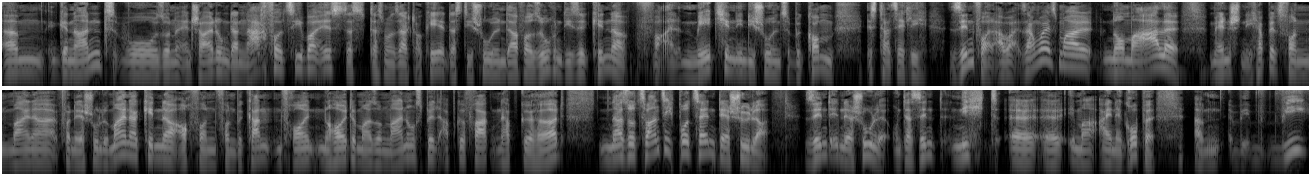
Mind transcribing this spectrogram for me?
ähm, genannt, wo so eine Entscheidung dann nachvollziehbar ist, dass, dass man sagt, okay, dass die Schulen da versuchen, diese Kinder, vor allem Mädchen in die Schulen zu bekommen, ist tatsächlich sinnvoll. Aber sagen wir jetzt mal normale Menschen. Ich habe jetzt von meiner, von der Schule meiner Kinder, auch von, von bekannten Freunden heute mal so ein Meinungsbild abgefragt und habe gehört, na so 20 Prozent der Schüler sind in der Schule und das sind nicht äh, äh, immer eine Gruppe. Ähm, wie,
